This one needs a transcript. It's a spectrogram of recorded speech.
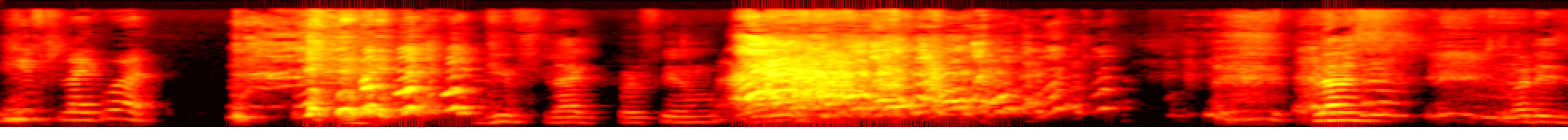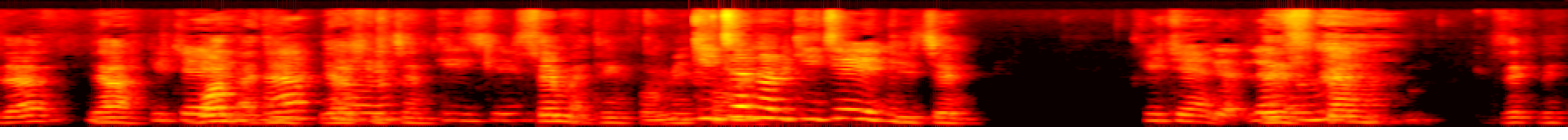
Gift like what? gifts like perfume. Plus, what is that? Yeah, Kitchen, what I think. huh? Yeah, kitchen. Kitchen. Same, I think for me. Kitchen or kitchen? Kitchen. Kitchen. Yeah, let's, spend exactly.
